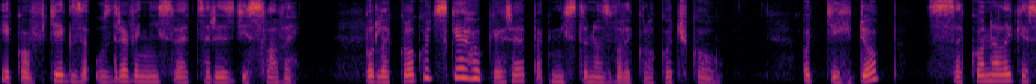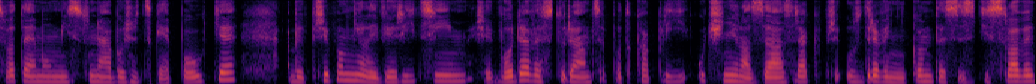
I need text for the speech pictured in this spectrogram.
jako vděk za uzdravení své dcery Zdislavy. Podle klokočského keře pak místo nazvali klokočkou. Od těch dob se konaly ke svatému místu náboženské poutě, aby připomněli věřícím, že voda ve studánce pod kaplí učinila zázrak při uzdravení komtesy Zdislavy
